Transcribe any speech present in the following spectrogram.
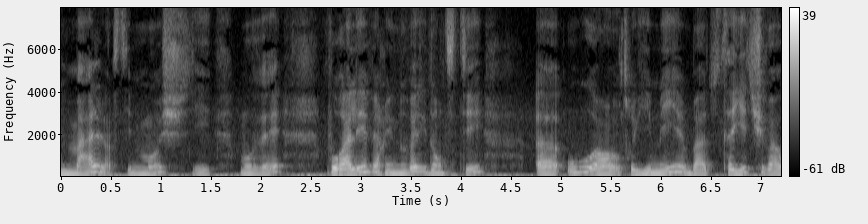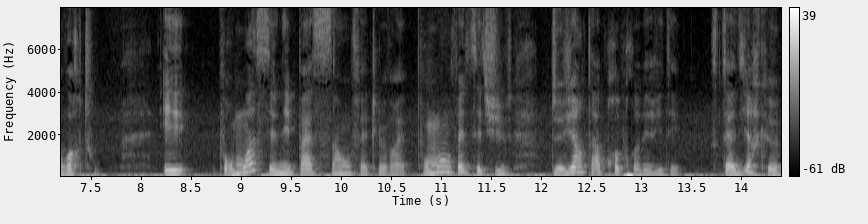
mal, c'est moche, c'est mauvais, pour aller vers une nouvelle identité euh, où, entre guillemets, bah, ça y est, tu vas avoir tout. Et pour moi, ce n'est pas ça en fait le vrai. Pour moi, en fait, c'est tu deviens ta propre vérité. C'est-à-dire que,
